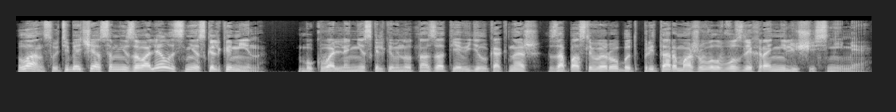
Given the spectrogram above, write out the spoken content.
«Ланс, у тебя часом не завалялось несколько мин?» Буквально несколько минут назад я видел, как наш запасливый робот притормаживал возле хранилища с ними.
